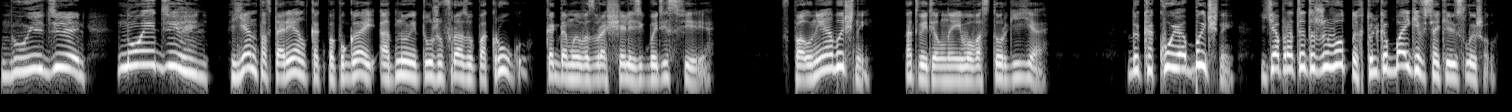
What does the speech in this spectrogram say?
«Ну и день! Ну и день!» Ян повторял, как попугай, одну и ту же фразу по кругу, когда мы возвращались к бодисфере. «Вполне обычный», — ответил на его восторге я. «Да какой обычный! Я про тета-животных только байки всякие слышал.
